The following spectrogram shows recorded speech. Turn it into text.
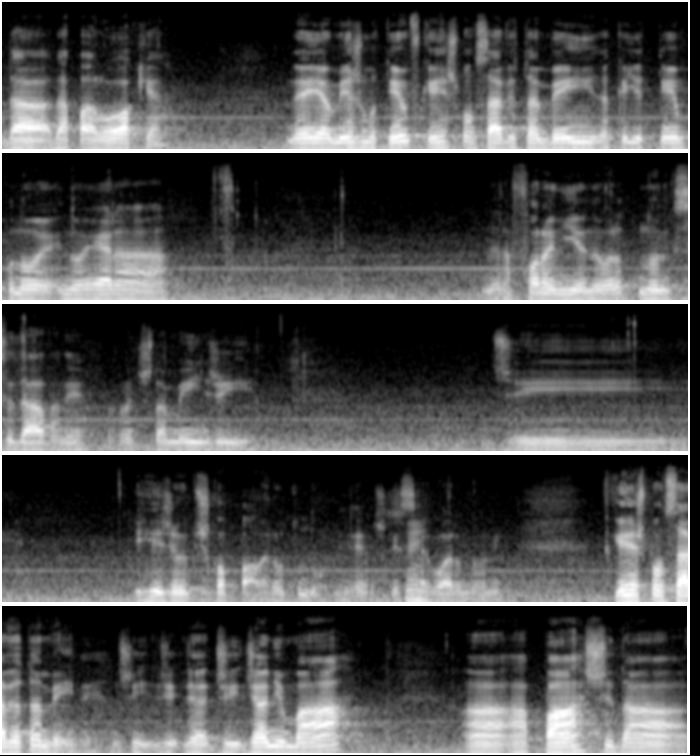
da, da, paróquia. Né, e ao mesmo tempo fiquei responsável também, naquele tempo não, não era. Não era forania, não era outro nome que se dava, né? Antes também de. de. de região episcopal, era outro nome, né? Esqueci Sim. agora o nome. Fiquei responsável também, né? De, de, de, de animar a, a parte da,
